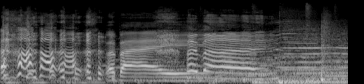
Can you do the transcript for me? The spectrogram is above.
拜拜，拜拜。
